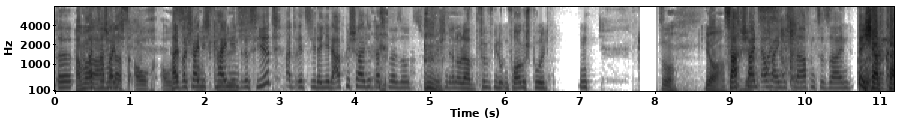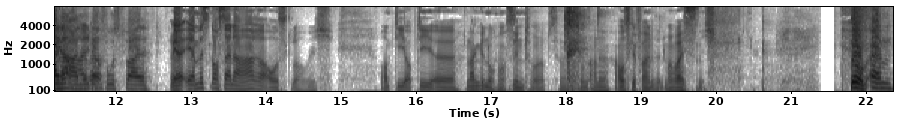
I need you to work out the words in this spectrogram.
äh, haben wir, hat haben wir wahrscheinlich, das auch aus, hat wahrscheinlich keinen interessiert. Hat jetzt wieder jeder abgeschaltet, dass wir so zwischendrin oder fünf Minuten vorgespult. So, ja. Zach scheint auch eingeschlafen zu sein. Ich habe keine Ja, Ahnung über Fußball. Er, er misst noch seine Haare aus, glaube ich. Ob die, ob die äh, lang genug noch sind oder ob sie schon alle ausgefallen sind, man weiß es nicht. So, ähm,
